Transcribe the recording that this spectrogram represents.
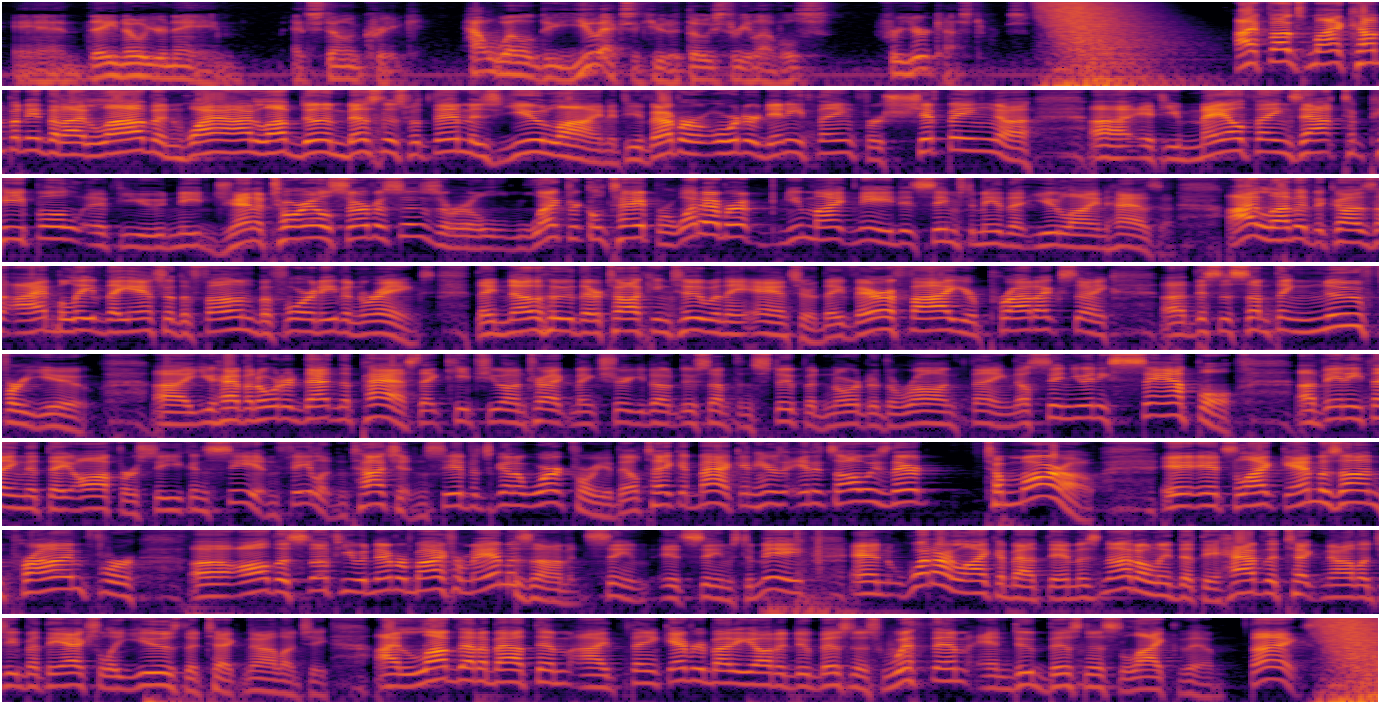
And they know your name at Stone Creek. How well do you execute at those three levels for your customers? Hi, folks. My company that I love and why I love doing business with them is Uline. If you've ever ordered anything for shipping, uh, uh, if you mail things out to people, if you need janitorial services or electrical tape or whatever you might need, it seems to me that Uline has it. I love it because I believe they answer the phone before it even rings. They know who they're talking to when they answer. They verify your product saying, uh, this is something new for you. Uh, you haven't ordered that in the past. That keeps you on track, make sure you don't do something stupid and order the wrong thing. They'll send you any sample of anything that they offer so you can see it and feel it and touch it and see if it's going to work for you. They'll take it back and here's and it's always there tomorrow. It's like Amazon Prime for uh, all the stuff you would never buy from Amazon, it, seem, it seems to me. And what I like about them is not only that they have the technology, but they actually use the technology. I love that about them. I think everybody ought to do business with them and do business like them. Thanks.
